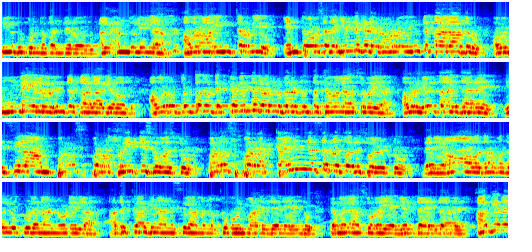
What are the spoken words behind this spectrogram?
ತಿಳಿದುಕೊಂಡು ಬಂದಿರೋದು. ಅಲ್ಹಮ್ದುಲಿಲ್ಲ, ಅವರ ಇಂಟರ್ವ್ಯೂ ಎಂಟು ವರ್ಷದ ಹಿಂದೆಗಡೆ ಅವರು ಇಂತಕಾಲಾದರು, ಅವರು ಮುಂಬೈಯಲ್ಲಿ ಅವರು ಇಂತಕಾಲ ಆಗಿರೋದು. ಅವರು ದೊಡ್ಡ ದೊಡ್ಡ ಕವಿತೆಗಳನ್ನು ಬರೆದಂತ ಕಮಲ ಸುರಯ್ಯ ಅವರು ಹೇಳ್ತಾ ಇದ್ದಾರೆ, ಇಸ್ಲಾಂ ಪರಸ್ಪರ ಪ್ರೀತಿಸುವಷ್ಟು, ಪರಸ್ಪರ ಕೈಂಡ್ನೆಸ್ ಅನ್ನು ತೋರಿಸುವಷ್ಟು ಬೇರೆ ಯಾವ ಧರ್ಮದಲ್ಲೂ ಕೂಡ ನಾನು ನೋಡಿಲ್ಲ. ಅದಕ್ಕಾಗಿ ನಾನು ಇಸ್ಲಾಂ ಅನ್ನು ಕಬೂಲ್ ಮಾಡಿದ್ದೇನೆ ಎಂದು ಕಮಲ ಸುರಯ್ಯ ಹೇಳ್ತಾ ಇದ್ದಾರೆ. ಹಾಗೇನೆ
